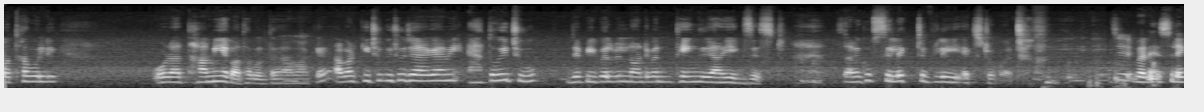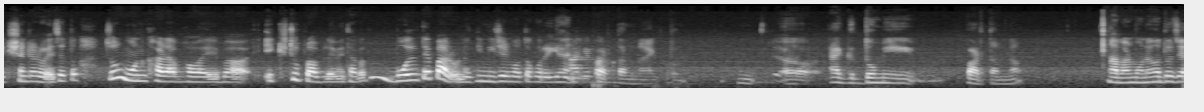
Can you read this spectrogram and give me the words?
কথা বলি ওরা থামিয়ে কথা বলতে হয় আমাকে। আবার কিছু কিছু জায়গায় আমি এতই চুপ যে people will not even think I exist আমি খুব সিলেক্টিভলি এক্সট্রোভার্ট যে মানে সিলেকশনটা রয়েছে তো যখন মন খারাপ হয় বা একটু প্রবলেমে থাকো তুমি বলতে পারো নাকি নিজের মতো হ্যাঁ আগে পারতাম না একদম। একদমই পারতাম না। আমার মনে হতো যে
